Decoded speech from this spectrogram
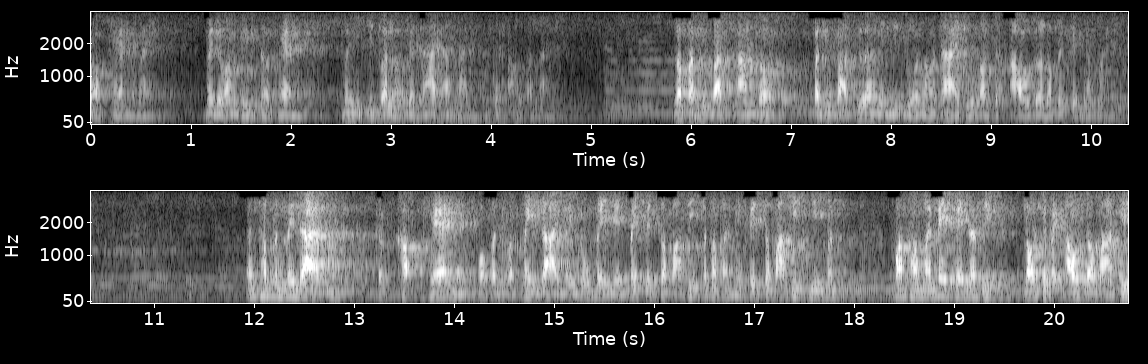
ตอบแทนอะไร ไม่ได้หวังสิ่งตอบแทน ไม่คิดว่าเราจะได้อะไรจะเอาอะไรแล้วปฏิบัติธรรมก็ปฏิบัติเพื่อให้มันมีตัวเราได้ตัวเราจะเอาตัวเราไปเป็นอะไรแล้วถ้ามันไม่ได้ ก็ขับแค้นพอปฏิบัติไม่ได้ไม่รู้ไม่เห็นไม่เป็นสมาธิมันทำไมไม่เป็นสมาธิทีมัน มันทำไมไม่เป็นนาทีเราจะไปเอาสมาธิ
